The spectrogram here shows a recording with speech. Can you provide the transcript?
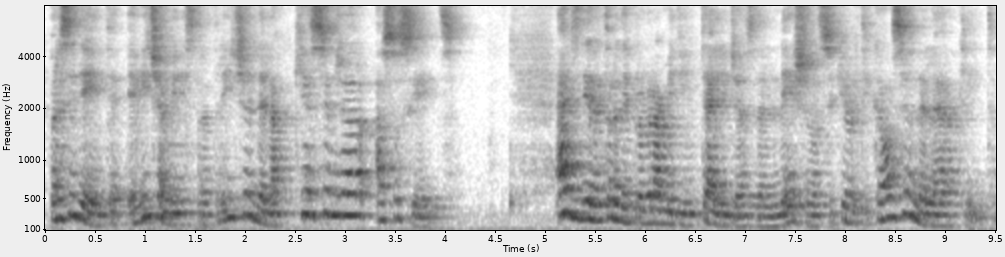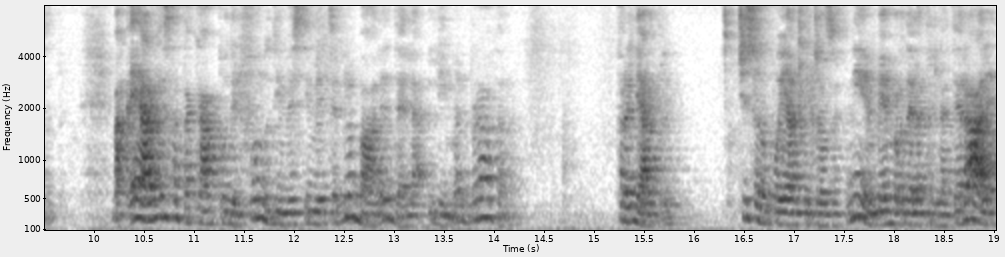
presidente e vice amministratrice della Kissinger Associates, ex direttore dei programmi di intelligence del National Security Council nell'era Clinton, ma è anche stata capo del fondo di investimento globale della Lehman Brothers. Fra gli altri ci sono poi anche Joseph Nee, membro della Trilaterale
